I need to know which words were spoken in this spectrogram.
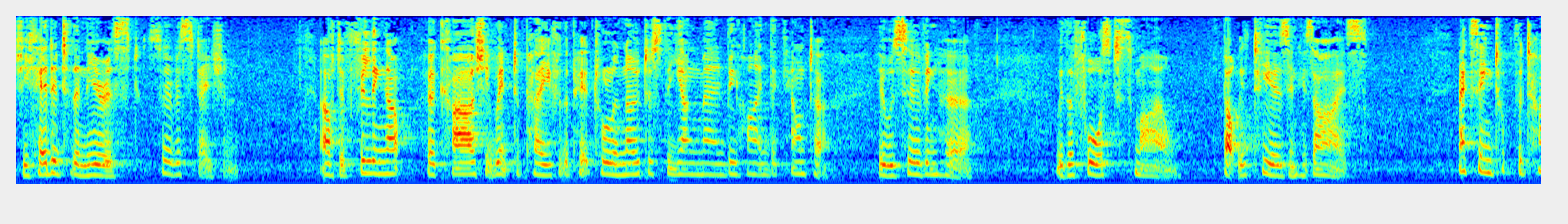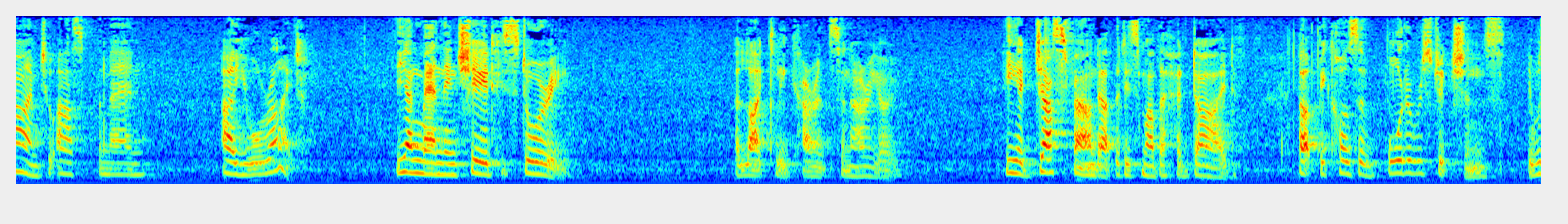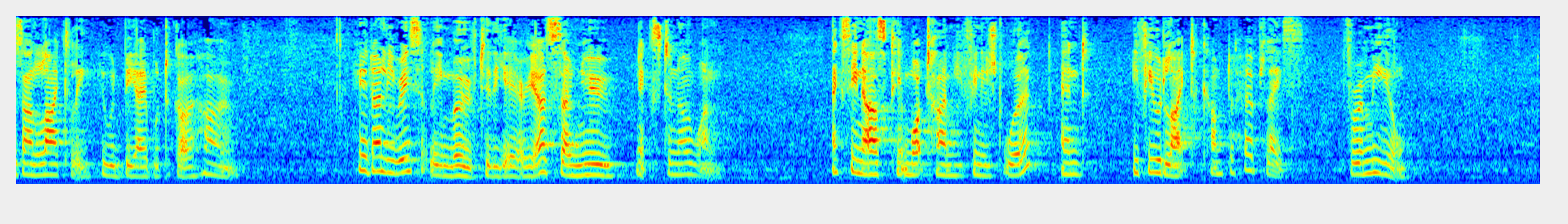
She headed to the nearest service station. After filling up her car, she went to pay for the petrol and noticed the young man behind the counter who was serving her with a forced smile, but with tears in his eyes. Maxine took the time to ask the man are you all right? The young man then shared his story, a likely current scenario. He had just found out that his mother had died, but because of border restrictions, it was unlikely he would be able to go home. He had only recently moved to the area, so knew next to no one. Maxine asked him what time he finished work and if he would like to come to her place for a meal.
